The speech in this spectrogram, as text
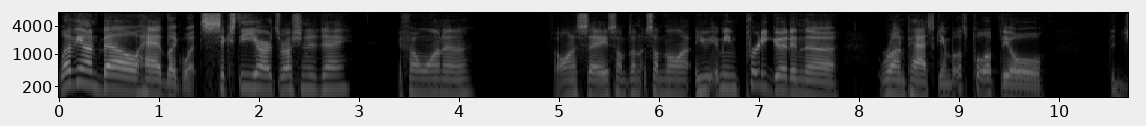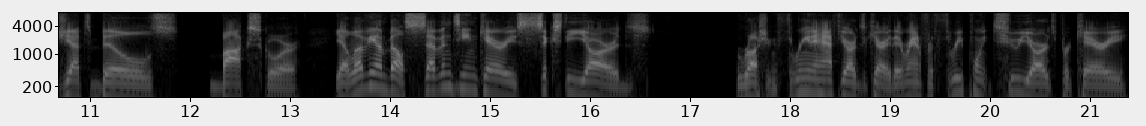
Le'Veon Bell had like what 60 yards rushing today? If I want to I want to say something something along. I mean, pretty good in the run pass game. But let's pull up the old the Jets Bills box score. Yeah, Le'Veon Bell, 17 carries, 60 yards rushing, three and a half yards a carry. They ran for 3.2 yards per carry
